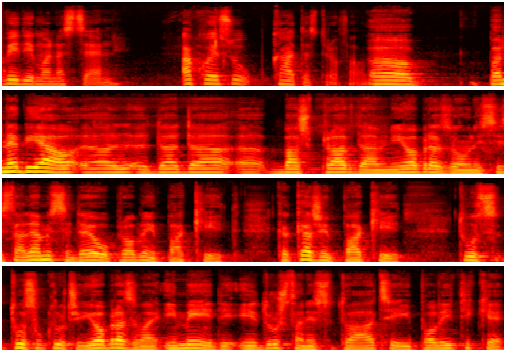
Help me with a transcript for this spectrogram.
vidimo na sceni, a koje su katastrofalne? A, pa ne bi ja da, da baš pravdam ni obrazovni sistem, ali ja mislim da je ovo problem paket. Kad kažem paket, tu, tu su ključi i obrazovanje, i mediji, i društvene situacije, i politike.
